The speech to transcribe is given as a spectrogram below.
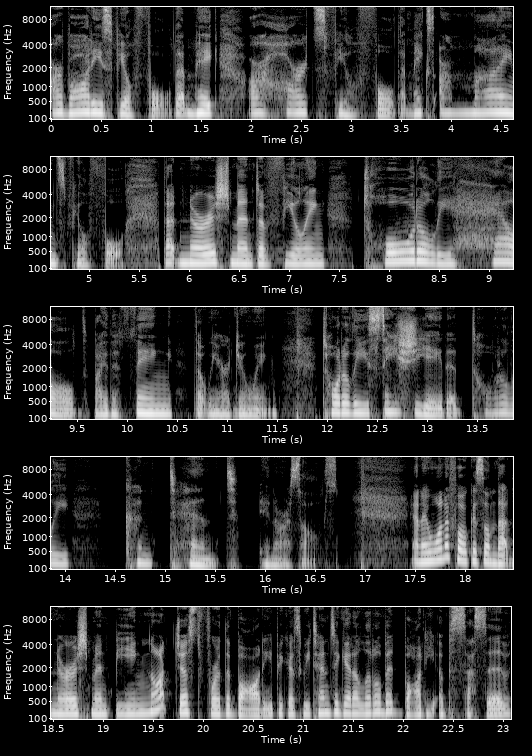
our bodies feel full, that make our hearts feel full, that makes our minds feel full. That nourishment of feeling totally held by the thing that we are doing, totally satiated, totally content in ourselves. And I want to focus on that nourishment being not just for the body, because we tend to get a little bit body obsessive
